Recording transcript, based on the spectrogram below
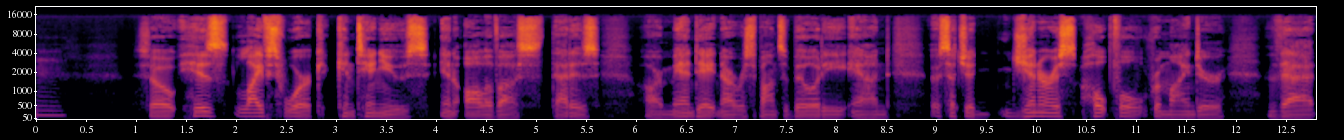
Mm. So his life's work continues in all of us. That is our mandate and our responsibility, and such a generous, hopeful reminder that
